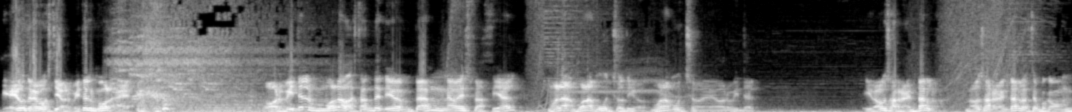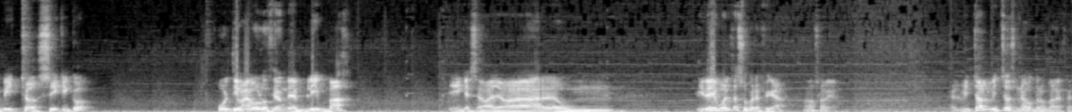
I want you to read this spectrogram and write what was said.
Y ahí lo tenemos, tío, Orbital mola, eh. Orbital mola bastante, tío, en plan nave espacial. Mola, mola mucho, tío, mola mucho, eh, Orbital. Y vamos a reventarlo, vamos a reventarlo, este Pokémon bicho psíquico. Última evolución de Blitzbag. Y que se va a llevar un, Ida y vuelta súper eficaz. Vamos a ver. El bicho al bicho es neutro, parece.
